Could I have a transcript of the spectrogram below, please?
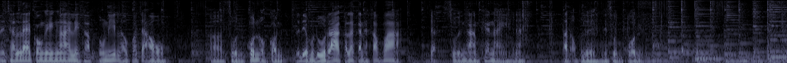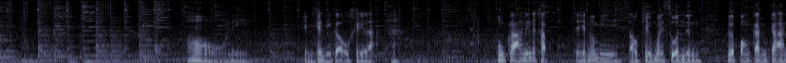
ในชั้นแรกก็ง่าย ๆ เลยครับ ตรงนี้เราก็จะเอาส่วนก้นออกก่อน แล้วเดี๋ยวมาดูรากกันแล้วกันนะครับว่าจะสวยงามแค่ไหนนะ ตัดออกไปเลยในส่วนก้นอ๋อนี่ เห็นแค่นี้ก็โอเคละนะตรงกลางนี้นะครับจะเห็นว่ามีเสาเข็มไว้ส่วนหนึ่ง เพื่อป้องกันการ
